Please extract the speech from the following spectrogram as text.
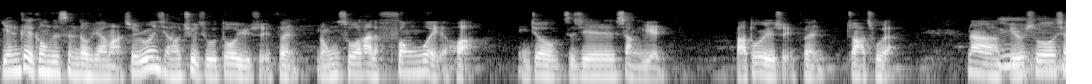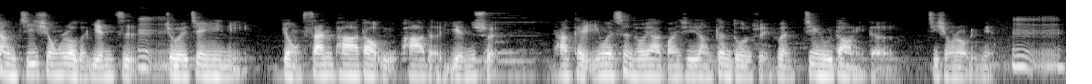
盐可以控制渗透压嘛，所以如果你想要去除多余水分，浓缩它的风味的话，你就直接上盐，把多余的水分抓出来。那比如说嗯像鸡胸肉的腌制，嗯就会建议你用三趴到五趴的盐水，它可以因为渗透压关系，让更多的水分进入到你的鸡胸肉里面。嗯嗯，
